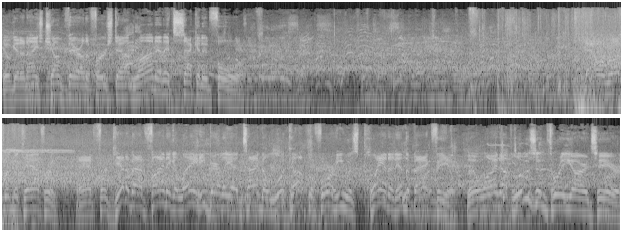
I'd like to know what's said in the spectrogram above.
He'll get a nice chunk there on the first down run, and it's second and four. Now a run with McCaffrey. And forget about finding a lane. He barely had time to look up before he was planted in the backfield. They'll wind up losing three yards here.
